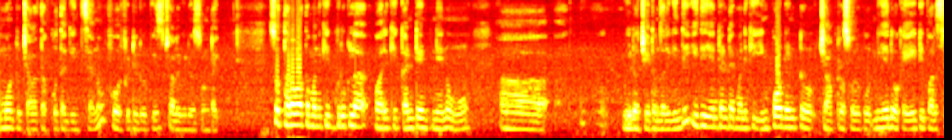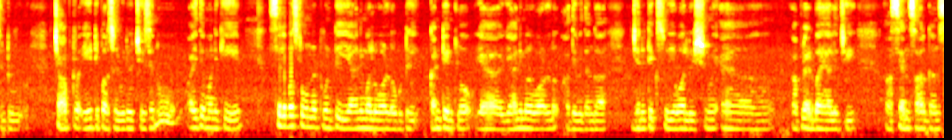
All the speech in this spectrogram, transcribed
అమౌంట్ చాలా తక్కువ తగ్గించాను. ఫోర్ ఫిఫ్టీ రూపీస్ చాలా వీడియోస్ ఉంటాయి. సో తర్వాత మనకి గురుకుల వారికి కంటెంట్ నేను వీడియో చేయడం జరిగింది. ఇది ఏంటంటే మనకి ఇంపార్టెంట్ చాప్టర్స్ వరకు నియర్లీ ఒక eighty percent chapter eighty percent video చేశాను. అయితే మనకి సిలబస్లో ఉన్నటువంటి యానిమల్ వరల్డ్ ఒకటి కంటెంట్లో యా యానిమల్ వరల్డ్ అదేవిధంగా genetics evolution applied biology sense organs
